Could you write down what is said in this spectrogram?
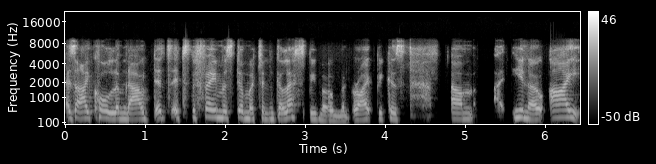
as I call them now, it's it's the famous Dummett and Gillespie moment, right? Because, um, you know, I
